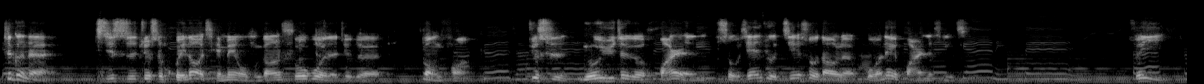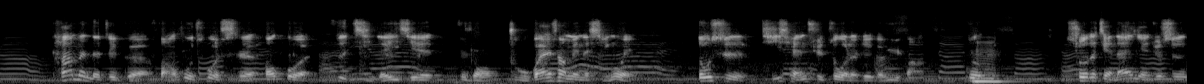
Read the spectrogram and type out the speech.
这个呢，其实就是回到前面我们刚刚说过的这个状况，就是由于这个华人首先就接受到了国内华人的信息，所以他们的这个防护措施，包括自己的一些这种主观上面的行为，都是提前去做了这个预防。就嗯说的简单一点，就是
